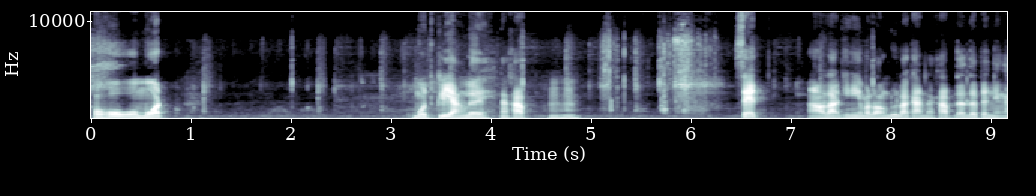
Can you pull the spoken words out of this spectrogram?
โอ้โห หมด หมดเกลียงเลยนะครับเสร็จ เอาละทีนี้มาลองดูแล้วกันนะครับ แล้วจะเป็นยังไง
